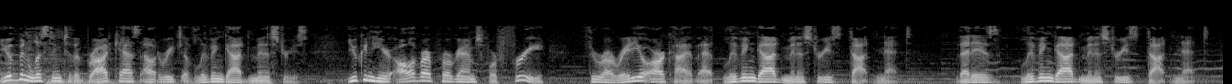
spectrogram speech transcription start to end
You have been listening to the broadcast outreach of Living God Ministries. You can hear all of our programs for free through our radio archive at livinggodministries.net. That is, livinggodministries.net.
